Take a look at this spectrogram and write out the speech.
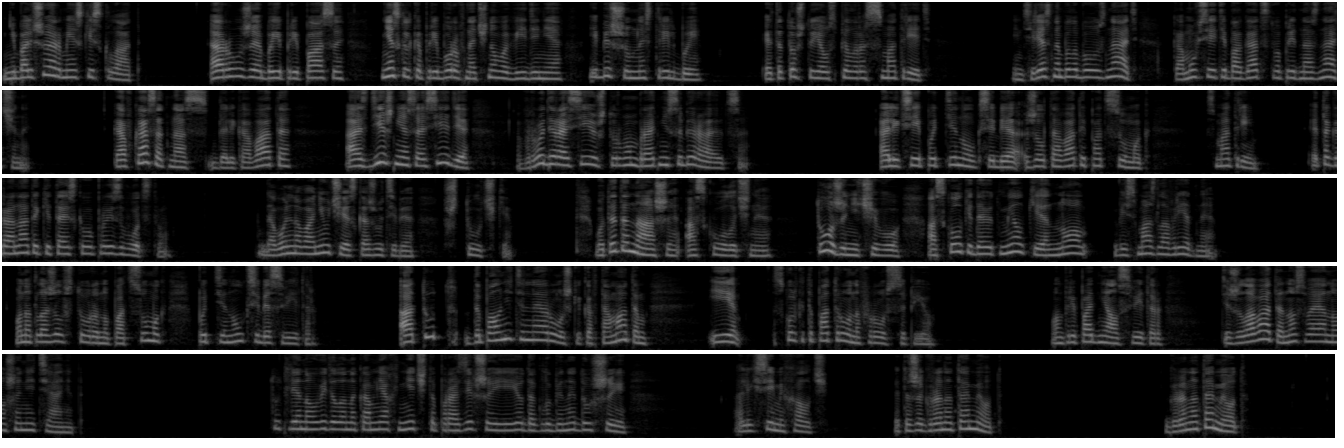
Небольшой армейский склад. Оружие, боеприпасы, несколько приборов ночного видения и бесшумной стрельбы. Это то, что я успел рассмотреть. Интересно было бы узнать, кому все эти богатства предназначены. Кавказ от нас далековато, а здешние соседи вроде Россию штурмом брать не собираются. Алексей подтянул к себе желтоватый подсумок. «Смотри, это гранаты китайского производства. Довольно вонючие, скажу тебе, штучки. Вот это наши, осколочные». Тоже ничего. Осколки дают мелкие, но весьма зловредные. Он отложил в сторону подсумок, подтянул к себе свитер. А тут дополнительные рожки к автоматам и сколько-то патронов россыпью. Он приподнял свитер. Тяжеловато, но своя ноша не тянет. Тут Лена увидела на камнях нечто, поразившее ее до глубины души. «Алексей Михайлович, это же гранатомет!» Гранатомет.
